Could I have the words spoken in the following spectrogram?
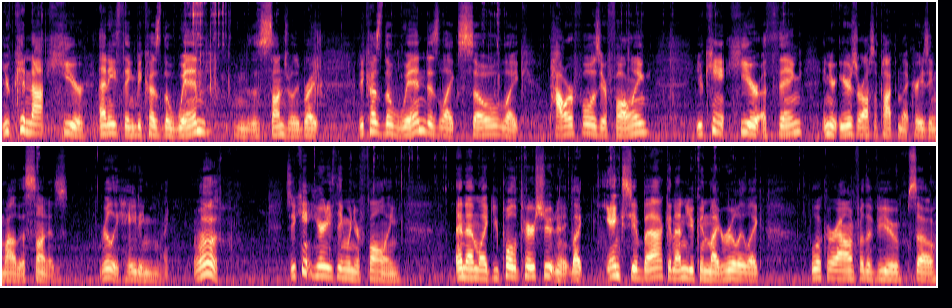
you cannot hear anything because the wind. The sun's really bright. Because the wind is like so like powerful as you're falling you can't hear a thing, and your ears are also popping like crazy. And while the sun is really hating, like, ugh. So you can't hear anything when you're falling. And then like you pull the parachute and it like yanks you back, and then you can like really like look around for the view. So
